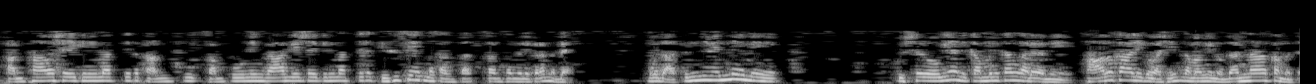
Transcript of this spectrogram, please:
සංඛාවශය කිරීමත් එක්ක සම්පූර්ණයෙන් රාගයශය කිරීමත් එක්ක කිසිසේත්ම සංසන්දනය කරන්න බෑ. මොකද අතින් වෙන්නේ මේ කුෂ්ඨ රෝගියා නිකම්ම නිකන් අර මේ తాවකාලික වශයෙන් තමන්ගේ නොදන්නාකමට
